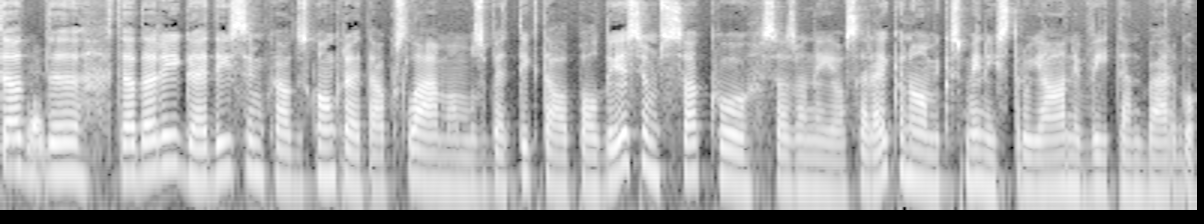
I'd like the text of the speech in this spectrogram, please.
Tad, eh, tad arī gaidīsim kādus konkrētākus lēmumus, bet tik tālu paldies jums saku, sazvanījos ar ekonomikas ministru Jāni Vītenbergu.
